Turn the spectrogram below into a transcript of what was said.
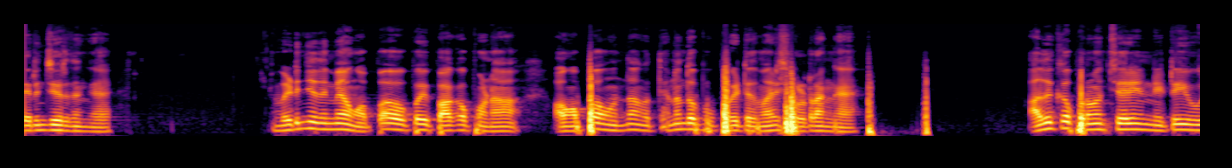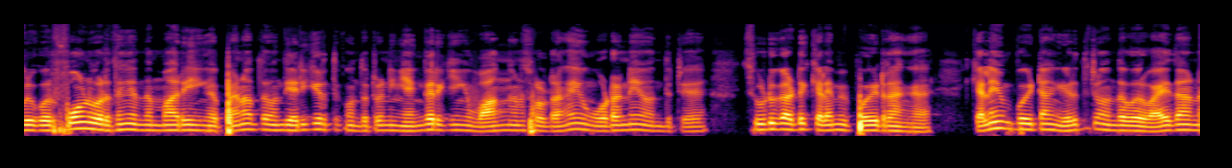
தெரிஞ்சிருதுங்க. வெடிஞ்சதுமே அவங்க அப்பாவை போய் பார்க்க போனால் அவங்க அப்பா வந்து அவங்க தென்னந்தோப்பு போயிட்டது மாதிரி சொல்கிறாங்க அதுக்கப்புறம் சரின்னுட்டு இவங்களுக்கு ஒரு ஃபோன் வருதுங்க. இந்த மாரி இங்க பிணத்தை வந்து எரிக்கிறதுக்கு வந்துட்டோம். நீங்க எங்க இருக்கீங்க வாங்கன்னு சொல்றாங்க. இவங்க உடனே வந்துட்டு சுடுகாட்டுக்கு கிளம்பி போயிடுறாங்க. கிளம்பி போயிட்டு அங்க எடுத்துட்டு வந்த ஒரு வயதான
